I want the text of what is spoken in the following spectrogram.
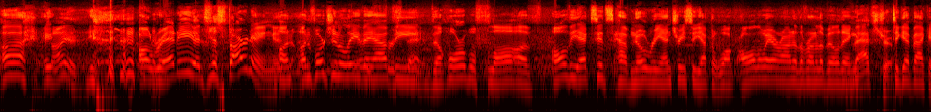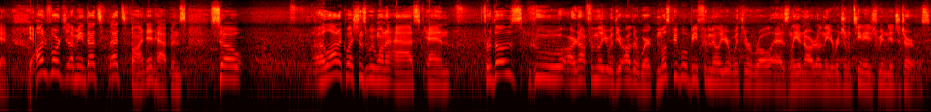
Uh, it- Tired. Already? It's just starting. Un- unfortunately, they have the, day. the horrible flaw of all the exits have no re-entry, so you have to walk all the way around to the front of the building. That's true. To get back in. Yeah. Unfortunately, I mean that's that's fine. It happens. So, a lot of questions we want to ask, and for those who are not familiar with your other work, most people will be familiar with your role as Leonardo in the original Teenage Mutant Ninja Turtles.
